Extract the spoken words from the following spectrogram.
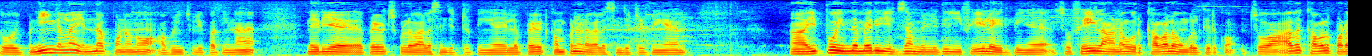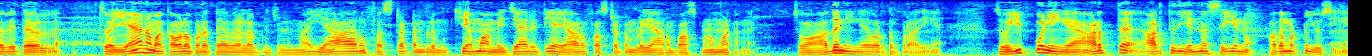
so இப்போ நீங்கள்லாம் என்ன பண்ணணும் அப்படின்னு சொல்லி பார்த்தீங்கன்னா நிறைய ப்ரைவேட் ஸ்கூலில் வேலை செஞ்சிட்ருப்பீங்க இல்லை ப்ரைவேட் கம்பெனியில் வேலை செஞ்சிட்ருப்பீங்க. இப்போது இந்தமாரி எக்ஸாம் எழுதி ஃபெயில் ஆகிருப்பீங்க ஸோ ஃபெயில் ஆன ஒரு கவலை உங்களுக்கு இருக்கும். ஸோ அதை கவலைப்படவே தேவையில்லை. ஸோ ஏன் நம்ம கவலைப்பட தேவையில்லை அப்படின்னு சொன்னோம்னா யாரும் ஃபஸ்ட் அட்டம்ப்டில் முக்கியமாக மெஜாரிட்டியாக யாரும் ஃபஸ்ட் அட்டம்ப்டில் யாரும் பாஸ் பண்ண மாட்டாங்க. ஸோ அதை நீங்கள் வருத்தப்படாதீங்க. ஸோ இப்போ நீங்கள் அடுத்த அடுத்தது என்ன செய்யணும்? அதை மட்டும் யோசிங்க.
